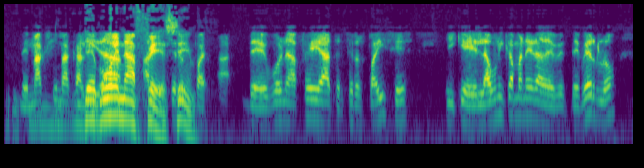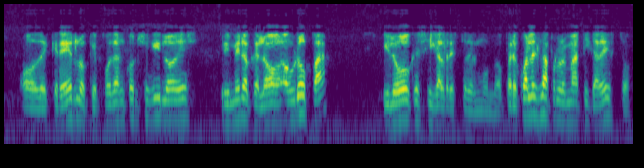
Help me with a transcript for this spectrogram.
de máxima calidad. De buena fe, sí. De buena fe a terceros países y que la única manera de, de verlo o de creerlo que puedan conseguirlo es primero que lo haga Europa y luego que siga el resto del mundo. Pero ¿cuál es la problemática de esto?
